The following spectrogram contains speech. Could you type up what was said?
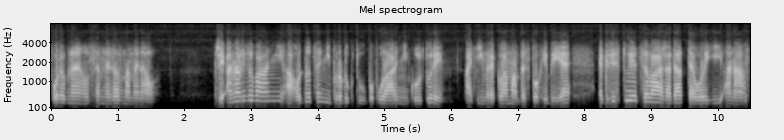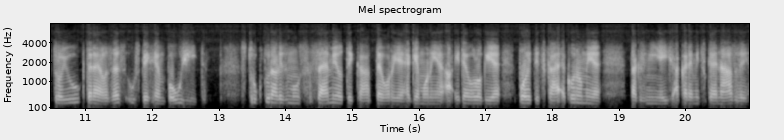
podobného jsem nezaznamenal. Při analyzování a hodnocení produktů populární kultury, a tím reklama bez pochyby je, existuje celá řada teorií a nástrojů, které lze s úspěchem použít. Strukturalismus, semiotika, teorie hegemonie a ideologie, politická ekonomie, tak zní jejich akademické názvy.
